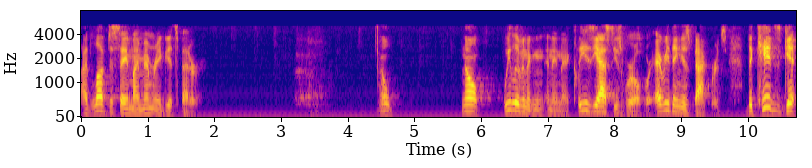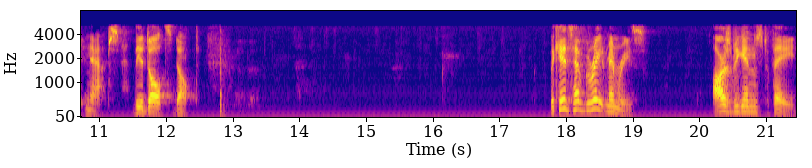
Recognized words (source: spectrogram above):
I'd love to say my memory gets better. No. No, we live in, a, in, an Ecclesiastes world where everything is backwards. The kids get naps, the adults don't. The kids have great memories. Ours begins to fade.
